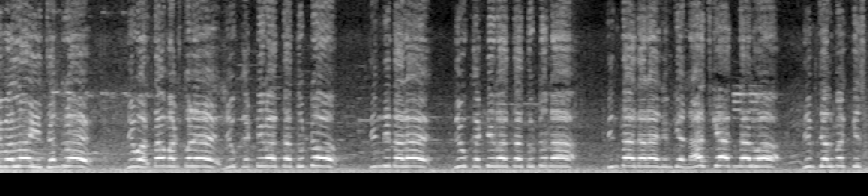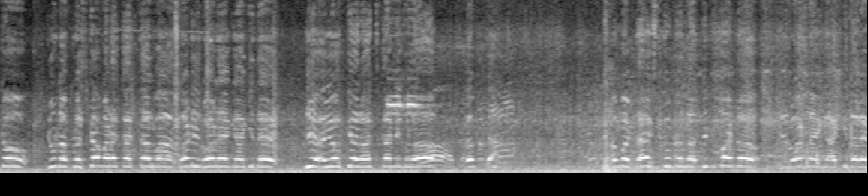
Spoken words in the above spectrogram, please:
ನೀವೆಲ್ಲ ಈ ಜನರೇ, ನೀವು ಅರ್ಥ ಮಾಡ್ಕೊಳ್ಳಿ, ನೀವು ಕಟ್ಟಿರೋಂಥ ದುಡ್ಡು ತಿಂದಿದ್ದಾರೆ. ನೀವು ಕಟ್ಟಿರೋಂಥ ದುಡ್ಡನ್ನ ತಿಂತಾ ಇದ್ದಾರೆ. ನಿಮಗೆ ನಾಚಿಕೆ ಆಗ್ತಾ ಅಲ್ವಾ ನಿಮ್ಮ ಜನ್ಮಕ್ಕಿಷ್ಟು ಇವ್ರನ್ನ ಪ್ರಶ್ನೆ ಮಾಡೋಕ್ಕಾಗ್ತಾ ಅಲ್ವಾ ನೋಡಿ, ರೋಡ್ ಹೇಗಾಗಿದೆ ಈ ಅಯೋಗ್ಯ ರಾಜಕಾರಣಿಗಳು ನಮ್ಮ ಟ್ಯಾಕ್ಸ್ ದುಡ್ಡನ್ನ ತಿನ್ಕೊಂಡು ಈ ರೋಡ್ನ ಹಿಂಗ್ ಹಾಕಿದ್ದಾರೆ.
